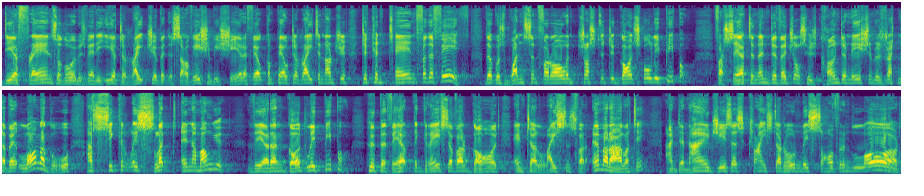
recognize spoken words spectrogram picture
Dear friends, although I was very eager to write you about the salvation we share, I felt compelled to write and urge you to contend for the faith that was once and for all entrusted to God's holy people. For certain individuals whose condemnation was written about long ago have secretly slipped in among you they are ungodly people who pervert the grace of our God into a license for immorality and deny Jesus Christ, our only sovereign Lord.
